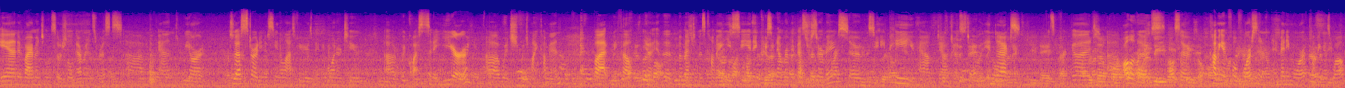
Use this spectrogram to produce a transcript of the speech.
in environmental and social governance risks. Um, are just starting to see in the last few years maybe one or two uh, requests in a year, uh, which which might come in. But we felt you know the momentum is coming. You see an increasing number of investor surveys. So the CDP, you have the Dow Jones Index, FTSE for Good, uh, all of those also coming in full force, and, and many more coming as well.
